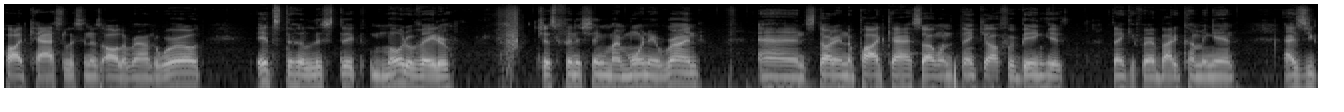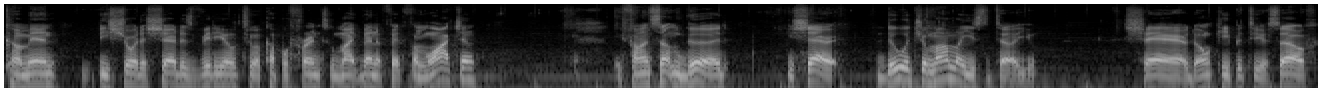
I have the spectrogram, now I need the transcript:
podcast listeners all around the world. It's the Holistic Motivator. Just finishing my morning run and starting the podcast. So I want to thank y'all for being here. Thank you for everybody coming in. As you come in, be sure to share this video to a couple friends who might benefit from watching. You find something good, you share it. Do what your mama used to tell you. Share, don't keep it to yourself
